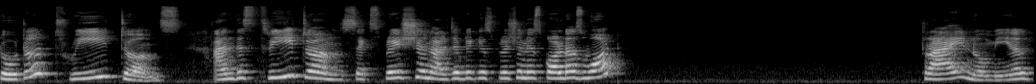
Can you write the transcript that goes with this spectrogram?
Total 3 terms. And this 3 terms expression, algebraic expression is called as what? Trinomial.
